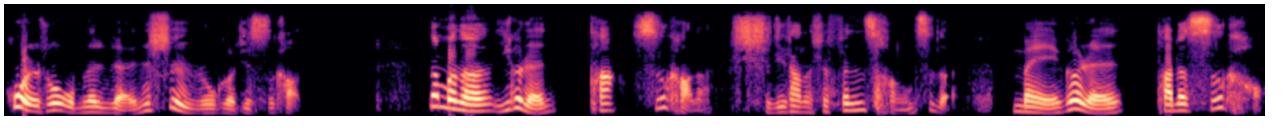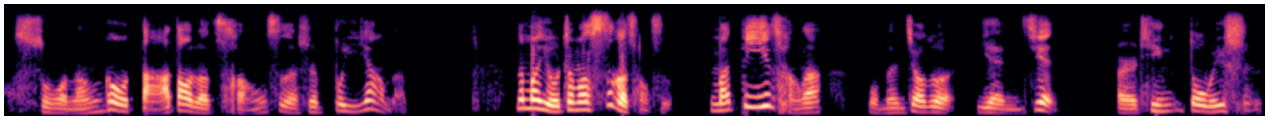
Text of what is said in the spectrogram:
或者说我们的人是如何去思考的。那么呢，一个人他思考呢，实际上呢是分层次的，每个人他的思考所能够达到的层次是不一样的。那么有这么四个层次。那么第一层呢，我们叫做眼见、耳听都为实，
